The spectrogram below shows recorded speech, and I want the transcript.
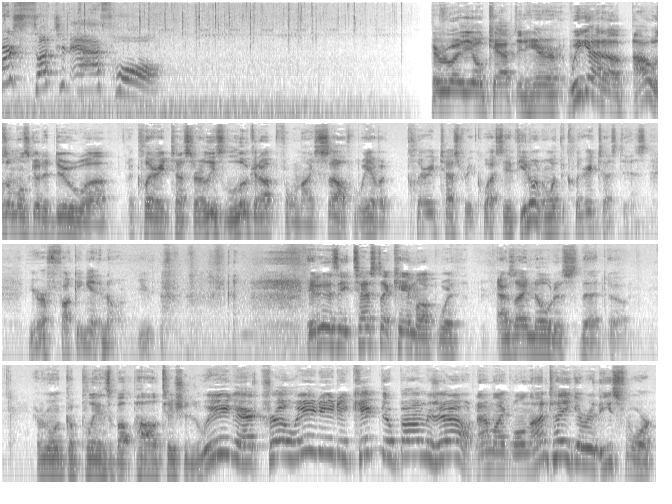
You're such an asshole. Everybody, the old captain here. We got a. I was almost going to do uh, a Clarey test, or at least look it up for myself. We have a Clarey test request. If you don't know what the Clarey test is, you're a fucking it. No, you. it is a test I came up with as I noticed that uh, everyone complains about politicians. We got trouble. We need to kick the bums out. And I'm like, well, not until you get rid of these four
